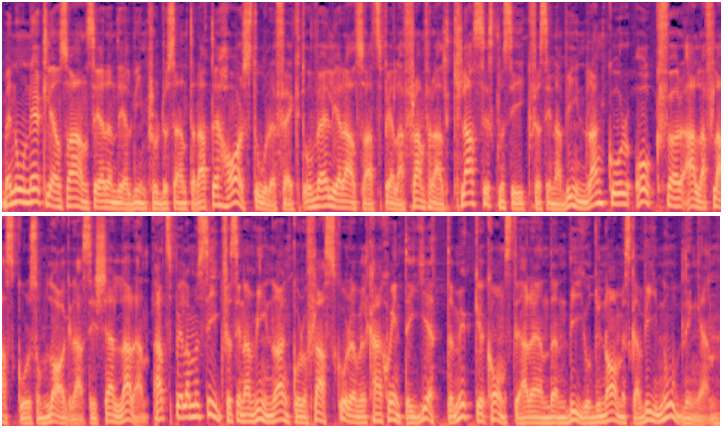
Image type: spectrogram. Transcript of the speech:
Men onekligen så anser en del vinproducenter att det har stor effekt och väljer alltså att spela framförallt klassisk musik för sina vinrankor och för alla flaskor som lagras i källaren. Att spela musik för sina vinrankor och flaskor är väl kanske inte jättemycket konstigare än den biodynamiska vinodlingen.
